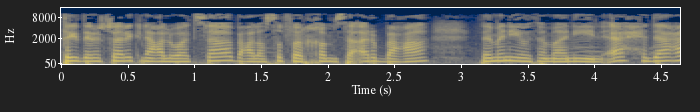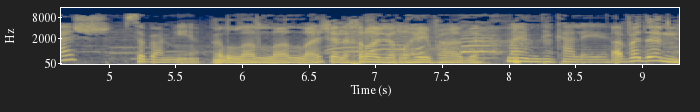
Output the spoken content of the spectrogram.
تقدر تشاركنا على الواتساب على صفر خمسة أربعة ثمانية وثمانين أحد عشر سبعمية. الله الله الله. إيش الإخراج الرهيب هذا؟ ما يمديك علي. أبدا.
